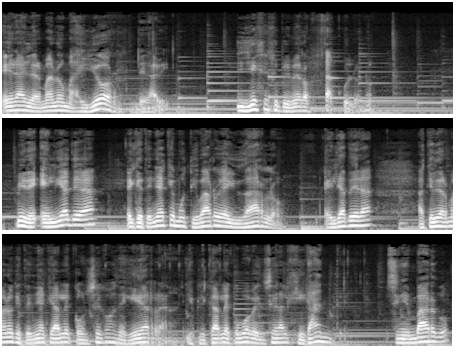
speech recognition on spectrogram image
era el hermano mayor de David. Y ese es su primer obstáculo, ¿no? Mire, Eliad era el que tenía que motivarlo y ayudarlo. Eliab era aquel hermano que tenía que darle consejos de guerra y explicarle cómo vencer al gigante. Sin embargo,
